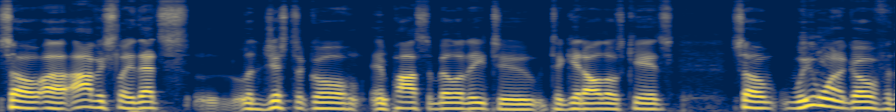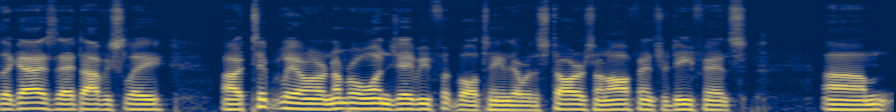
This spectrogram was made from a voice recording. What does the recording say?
So uh, obviously, that's logistical impossibility to to get all those kids. So we want to go for the guys that obviously are typically on our number one JV football team. That were the stars on offense or defense. Um,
